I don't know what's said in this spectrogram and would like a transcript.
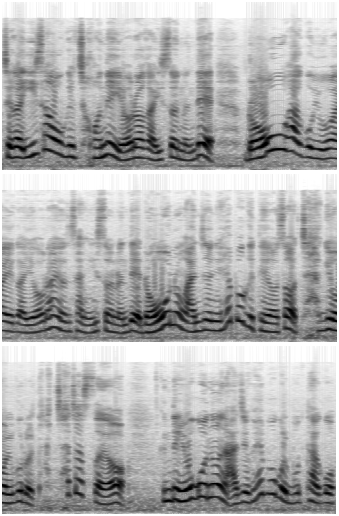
제가 이사 오기 전에 열화가 있었는데 러우하고 요 아이가 열화 현상이 있었는데 러우는 완전히 회복이 되어서 자기 얼굴을 다 찾았어요 근데 요거는 아직 회복을 못하고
